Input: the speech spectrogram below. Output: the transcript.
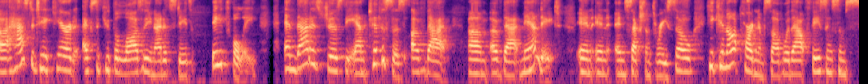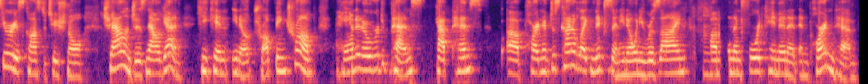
uh, has to take care to execute the laws of the United States faithfully. And that is just the antithesis of that um, of that mandate in, in, in Section 3. So he cannot pardon himself without facing some serious constitutional challenges. Now, again, he can, you know, Trump being Trump, hand it over to Pence, have Pence uh, pardon him, just kind of like Nixon, you know, when he resigned mm-hmm. um, and then Ford came in and, and pardoned him.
